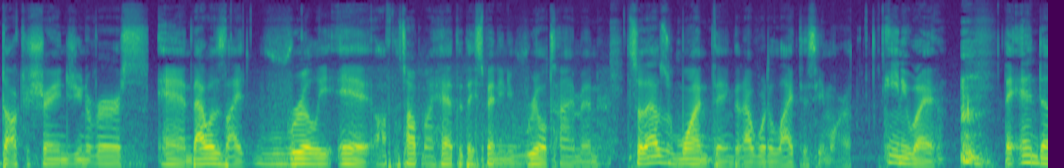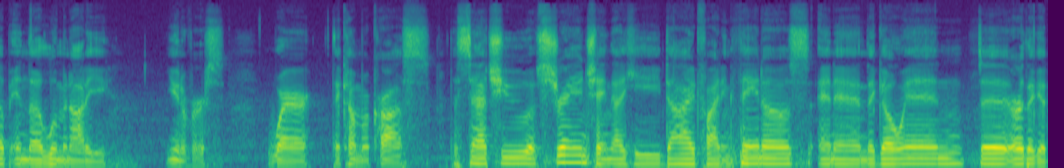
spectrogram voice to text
Doctor Strange universe, and that was like really it off the top of my head that they spent any real time in. So that was one thing that I would have liked to see more. Anyway, they end up in the Illuminati universe where they come across the statue of Strange saying that he died fighting Thanos, and then they go in to, or they get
